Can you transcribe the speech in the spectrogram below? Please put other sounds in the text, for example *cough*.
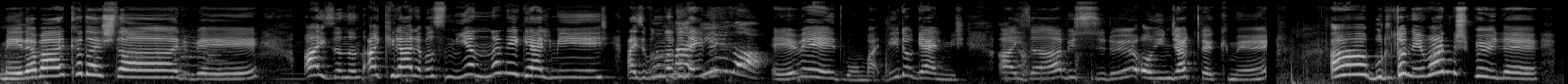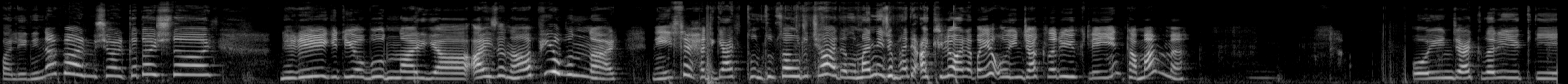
Merhaba arkadaşlar ve Ayza'nın akülü arabasının yanına ne gelmiş? Ayza bunun adı neydi? Evet, Bombardino gelmiş. Ayza bir sürü oyuncak dökmüş. Aa, burada ne varmış böyle? Balerina varmış arkadaşlar. Nereye gidiyor bunlar ya? Ayza ne yapıyor bunlar? Neyse hadi gel Tum Tum Sahur'u çağıralım. Anneciğim hadi akülü arabaya oyuncakları yükleyin tamam mı? Oyuncakları yükleyin.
